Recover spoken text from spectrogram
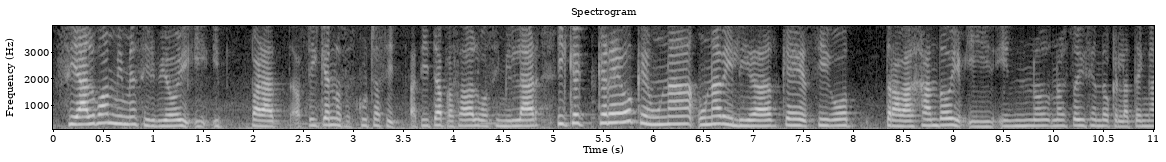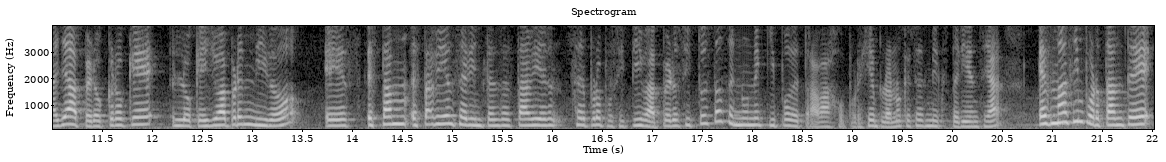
si algo a mí me sirvió y para a ti que nos escuchas, si a ti te ha pasado algo similar, y que creo que una, una habilidad que sigo trabajando y, y- y no, no estoy diciendo que la tenga ya, pero creo que lo que yo he aprendido es, está, está bien ser intensa, está bien ser propositiva, pero si tú estás en un equipo de trabajo, por ejemplo, ¿no? que esa es mi experiencia, es más importante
